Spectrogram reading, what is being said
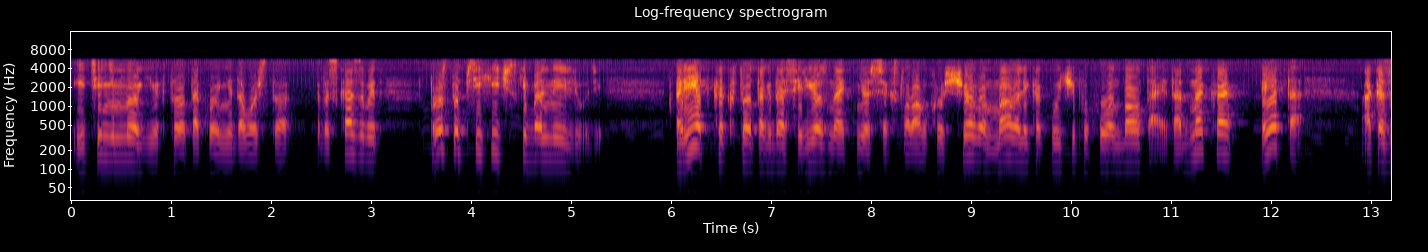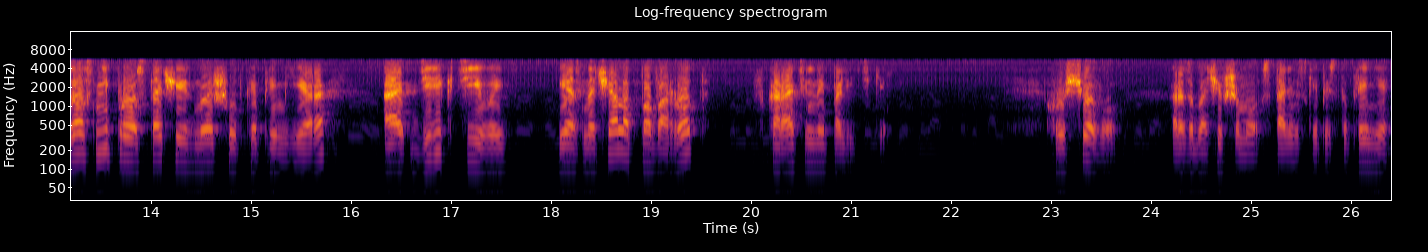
и те немногие, кто такое недовольство высказывает, просто психически больные люди – Редко кто тогда серьезно отнесся к словам Хрущева, мало ли какую чепуху он болтает. Однако это оказалось не просто очередной шуткой премьера, а директивой и означало поворот карательной политике. Хрущеву, разоблачившему сталинские преступления,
